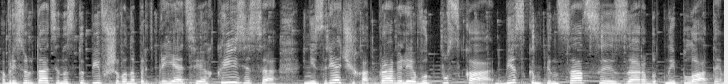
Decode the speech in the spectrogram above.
В результате наступившего на предприятиях кризиса незрячих отправили в отпуска без компенсации заработной платы.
